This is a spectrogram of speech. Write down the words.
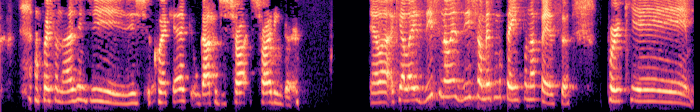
a personagem de, de, Como é que é? O gato de Schrödinger. Ela, que ela existe e não existe ao mesmo tempo na peça. Porque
